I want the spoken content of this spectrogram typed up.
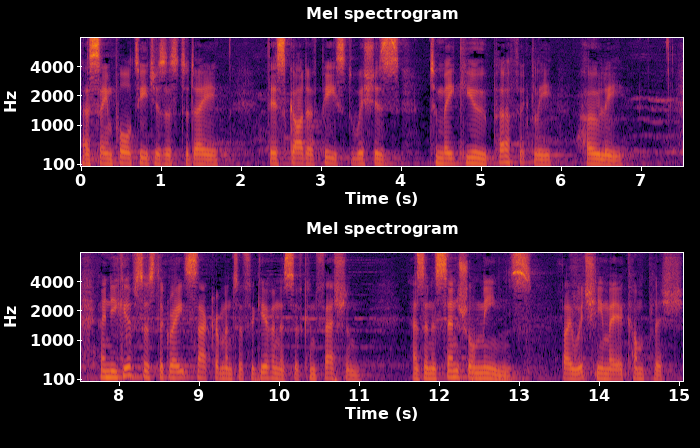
As St. Paul teaches us today, this God of peace wishes to make you perfectly holy. And he gives us the great sacrament of forgiveness of confession as an essential means by which he may accomplish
